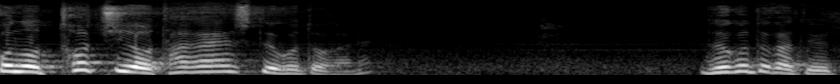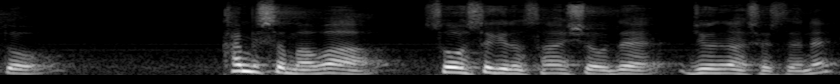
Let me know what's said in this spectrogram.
この土地を耕すということがねどういうことかというと神様は創世記の3章で17節でね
